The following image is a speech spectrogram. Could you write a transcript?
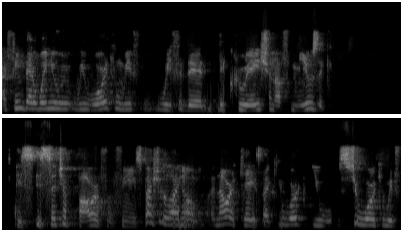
I think that when you we working with with the the creation of music, is is such a powerful thing. Especially like you know, in our case, like you work you still working with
